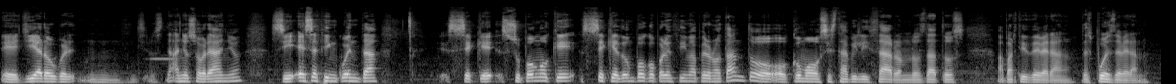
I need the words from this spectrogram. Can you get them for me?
eh, year over, mm, año sobre año, si ese 50 se que, supongo que se quedó un poco por encima, pero no tanto, o, o cómo se estabilizaron los datos a partir de verano, después de verano.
